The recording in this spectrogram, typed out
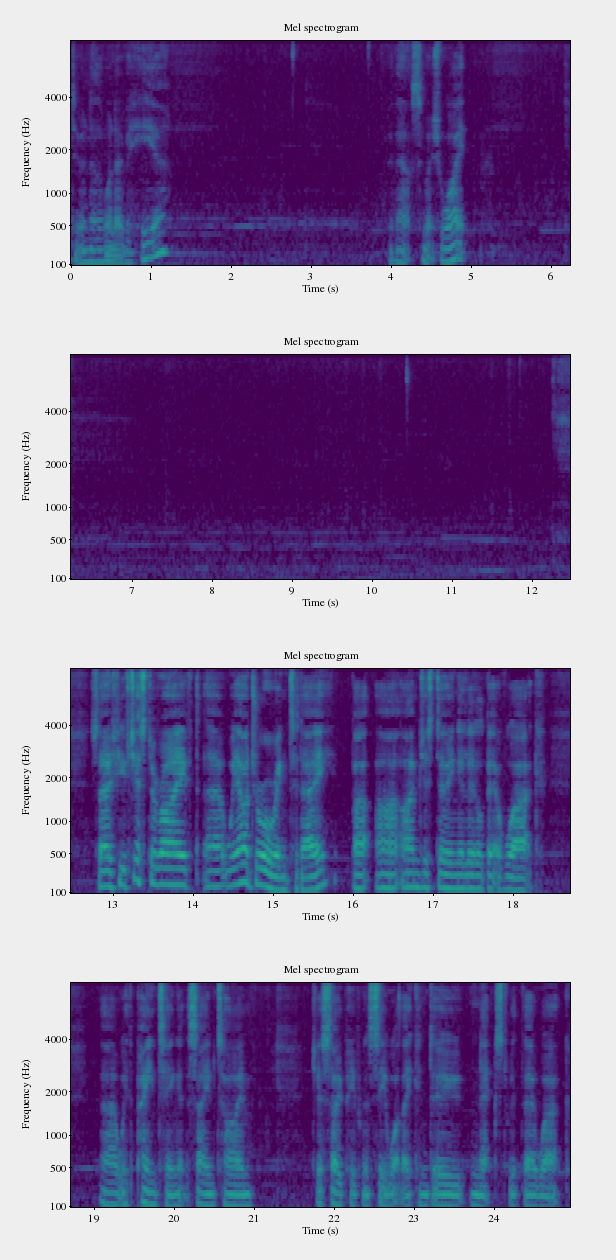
Do another one over here. Without so much white So if you've just arrived, uh, we are drawing today, but uh, I'm just doing a little bit of work uh, with painting at the same time, just so people can see what they can do next with their work.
